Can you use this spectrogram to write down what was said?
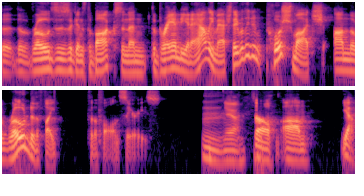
the the Rhodeses against the Bucks and then the Brandi and Allie match, they really didn't push much on the road to the fight for the Fallen series. Hmm, yeah. So, um, yeah,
